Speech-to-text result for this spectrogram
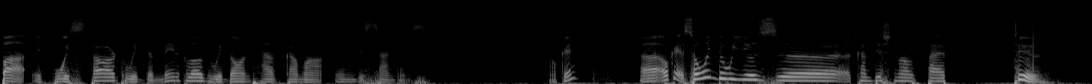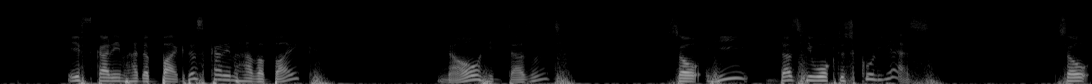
but if we start with the main clause we don't have comma in this sentence. Okay? Uh, okay so when do we use uh, conditional type 2 if Karim had a bike does Karim have a bike? No he doesn't so he does he walk to school? Yes. So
